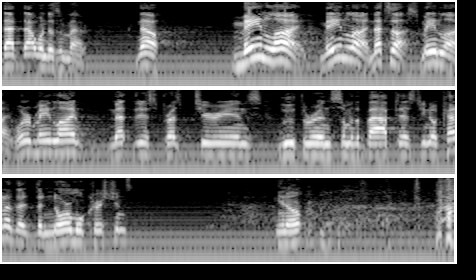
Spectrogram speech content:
that. That one doesn't matter. Now, main line, main line. That's us. Main line. What are main line? Methodists, Presbyterians, Lutherans, some of the Baptists. You know, kind of the, the normal Christians. You know.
